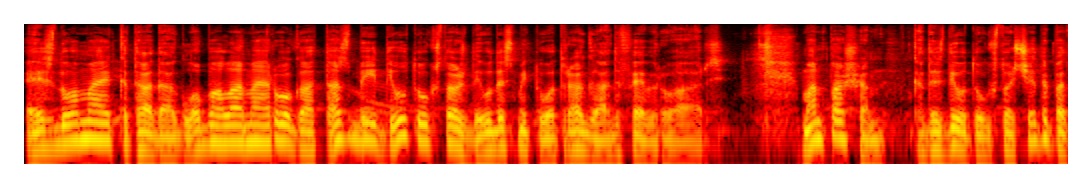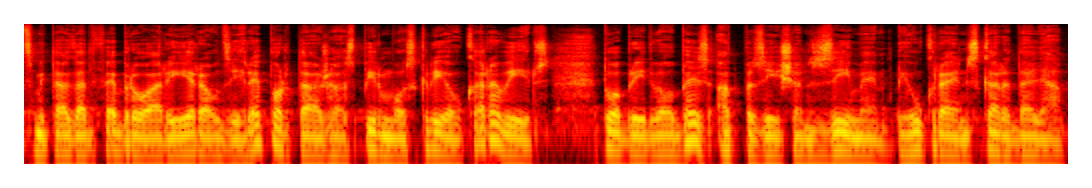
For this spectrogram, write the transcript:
Es domāju, ka tādā globālā mērogā tas bija 2022. gada februāris. Man pašam, kad es 2014. gada februārī ieraudzīju reportāžās pirmos krievu karavīrus, tobrīd vēl bez atpazīšanas zīmēm pie Ukrainas kara daļām,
